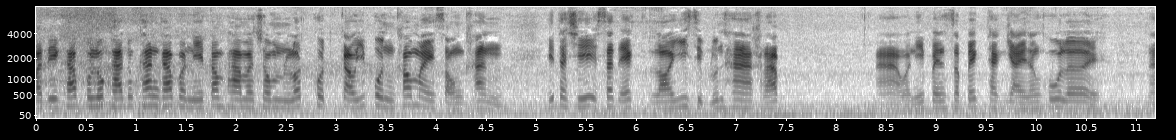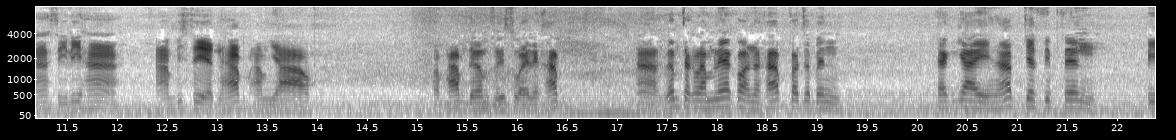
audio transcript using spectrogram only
สวัสดีครับ คุณลูกค้าทุกท่านครับ วันนี้ต้องพามาชมรถขุดเก่าญี่ปุ่นเข้าใหม่ 2 คัน Hitachi ZX 120 รุ่น 5 ครับ อ่า วันนี้เป็นสเปคแท็กใหญ่ทั้งคู่เลยนะซีรีส์5อาร์มพิเศษนะครับ อาร์มยาว สภาพเดิมสวยๆเลยครับ อ่า เริ่มจากลำแรกก่อนนะครับ ก็จะเป็นแท็กใหญ่นะครับ 70 เซนปี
